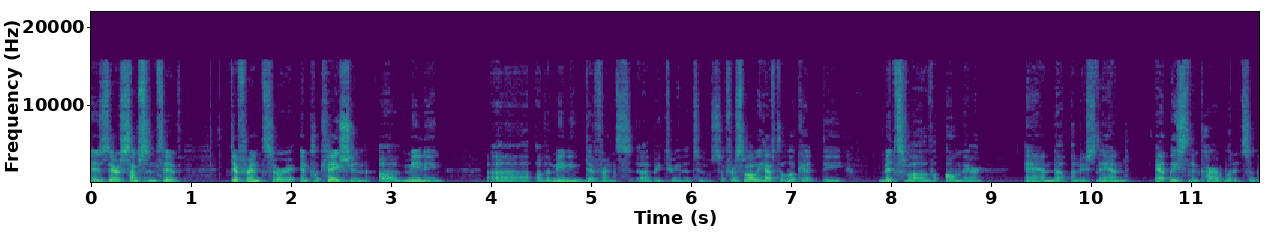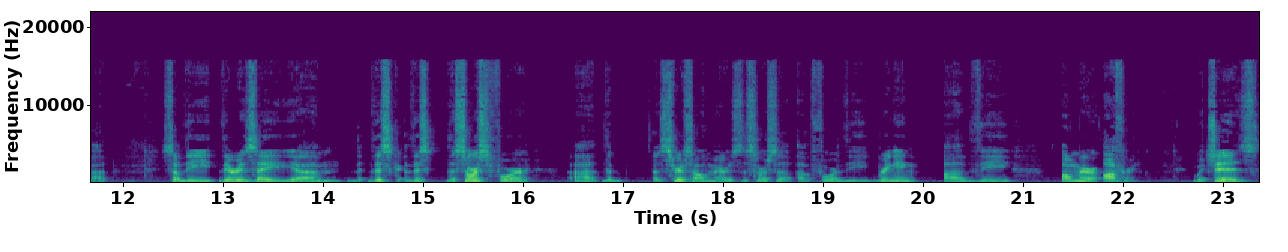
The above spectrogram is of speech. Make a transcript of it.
is there a substantive difference or implication of meaning uh, of a meaning difference uh, between the two? So, first of all, we have to look at the mitzvah of omer and uh, understand, at least in part, what it's about. So the there is a um, this this the source for uh, the uh, Sfiras Omer is the source of, for the bringing of the Omer offering, which is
